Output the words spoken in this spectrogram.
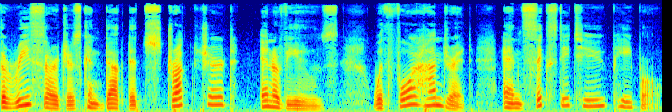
The researchers conducted structured interviews with 462 people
